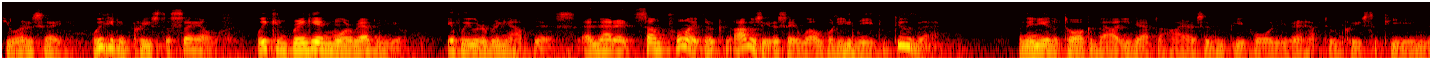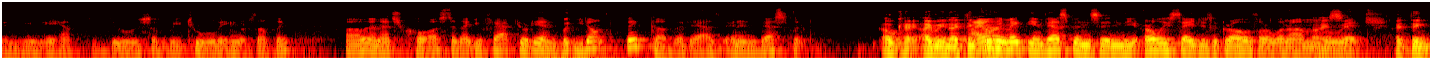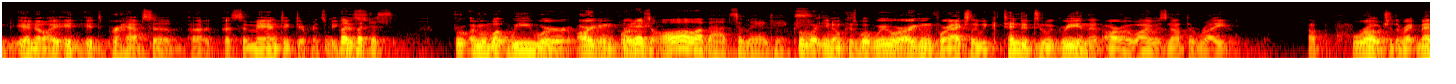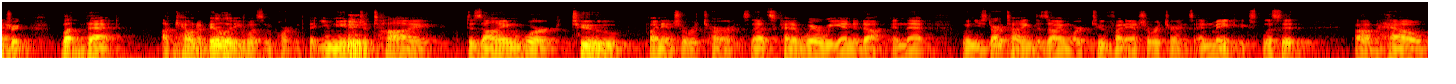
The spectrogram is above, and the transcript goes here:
you want to say, we can increase the sales. We can bring in more revenue if we were to bring out this. And that at some point, they're obviously going to say, well, what do you need to do that? And then you have to talk about you have to hire some new people and you're going to have to increase the team and you may have to do some retooling or something. Uh, and that's your cost and that you factored in. But you don't think of it as an investment. Okay, I mean, I think I only make the investments in the early stages of growth or when I'm I see. rich. I think you know it, it's perhaps a, a, a semantic difference But, because but, this, for, I mean what we were arguing for. but it's all about semantics. for what you know, because what we were arguing for, actually, we tended to agree in that ROI was not the right approach, or the right metric, but that accountability was important. That you needed to tie design work to financial returns. That's kind of where we ended up. In that, when you start tying design work to financial returns and make explicit um, how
